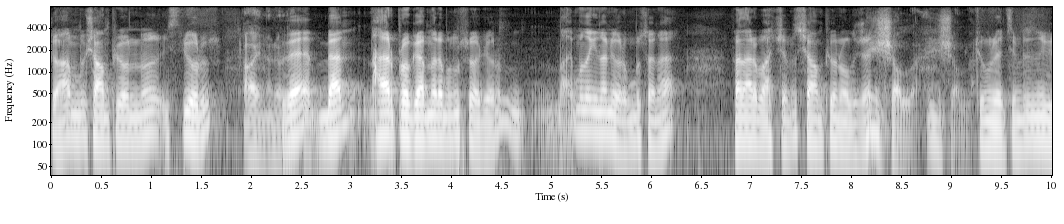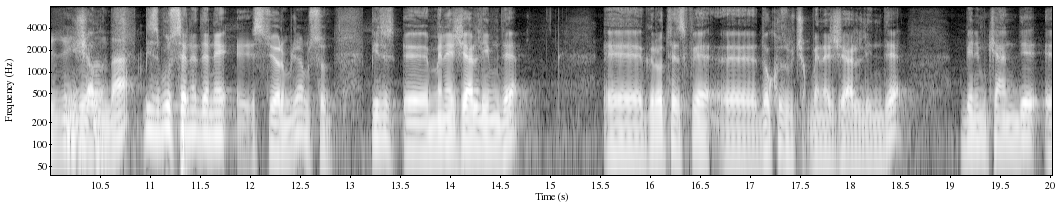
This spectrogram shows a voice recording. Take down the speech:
Şu an bu şampiyonluğu istiyoruz. Aynen öyle. Ve ben her programlara bunu söylüyorum. Ben buna inanıyorum bu sene Fenerbahçe'miz şampiyon olacak. İnşallah, inşallah. Cumhuriyetimizin 100. İnşallah. yılında. Biz bu sene de ne e, istiyorum biliyor musun? Bir e, menajerliğimde, e, Grotesk ve e, 9.5 menajerliğinde benim kendi e,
